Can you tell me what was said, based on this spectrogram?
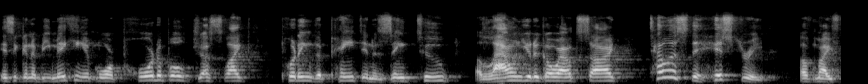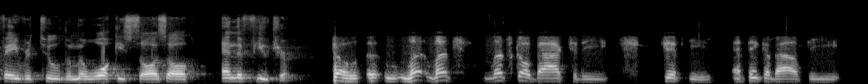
Is it going to be making it more portable, just like putting the paint in a zinc tube, allowing you to go outside? Tell us the history of my favorite tool, the Milwaukee Sawzall, and the future. So uh, let, let's let's go back to the 50s and think about the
